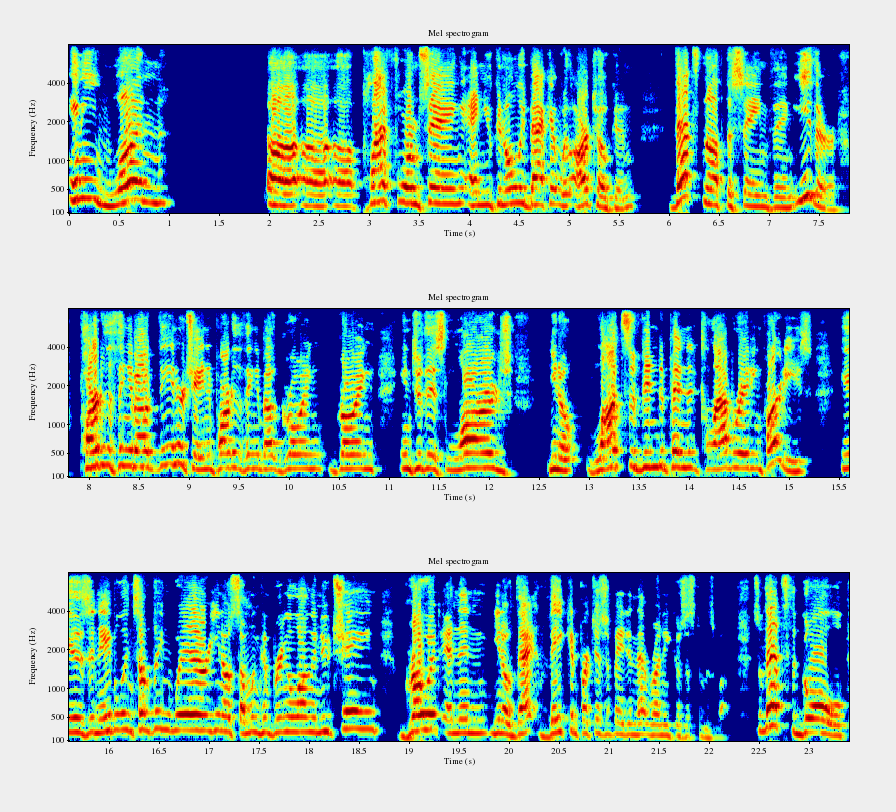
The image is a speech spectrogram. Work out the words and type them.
any one uh, uh, uh, platform saying, and you can only back it with our token. That's not the same thing either. Part of the thing about the interchain and part of the thing about growing growing into this large you know lots of independent collaborating parties is enabling something where you know someone can bring along a new chain grow it and then you know that they can participate in that run ecosystem as well. So that's the goal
